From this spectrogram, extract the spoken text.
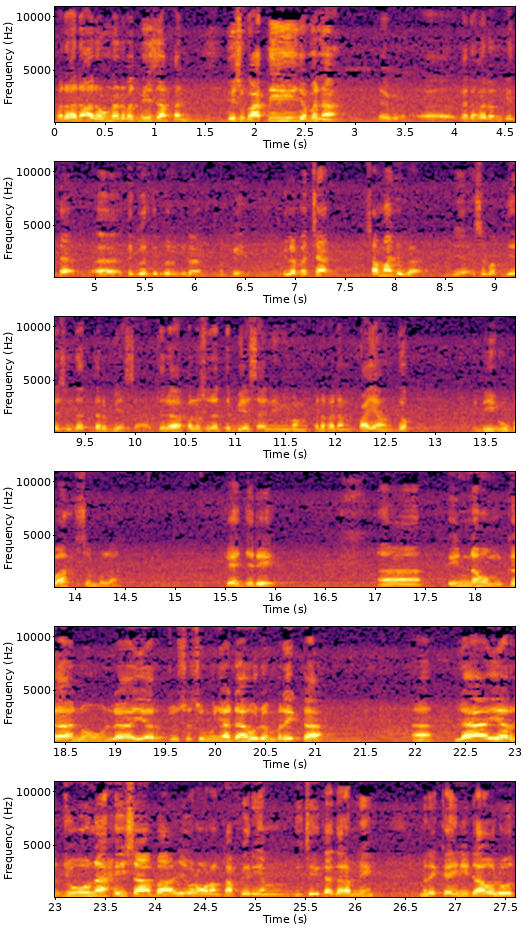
Kadang-kadang ada orang dah dapat bezakan. Dia suka hati je mana. Uh, Kadang-kadang kita uh, tegur-tegur juga tapi bila baca sama juga. Dia sebab dia sudah terbiasa. Itulah kalau sudah terbiasa ini memang kadang-kadang payah untuk diubah semula. Okey, jadi uh, innahum kanu la yarju sesungguhnya dahulu mereka ha, la yarjuna hisaba jadi orang-orang kafir yang dicerita dalam ni mereka ini dahulu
